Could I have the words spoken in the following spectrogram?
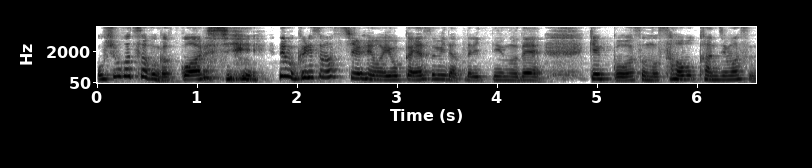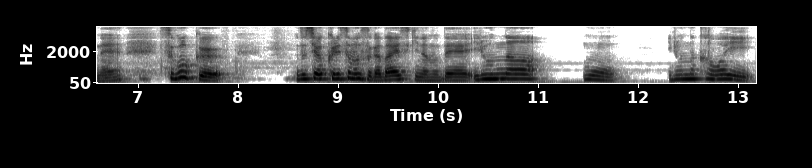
お正月多分学校あるし、でもクリスマス周辺は4日休みだったりっていうので、結構その差を感じますね。すごく、私はクリスマスが大好きなので、いろんな、もう、いろんな可愛い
